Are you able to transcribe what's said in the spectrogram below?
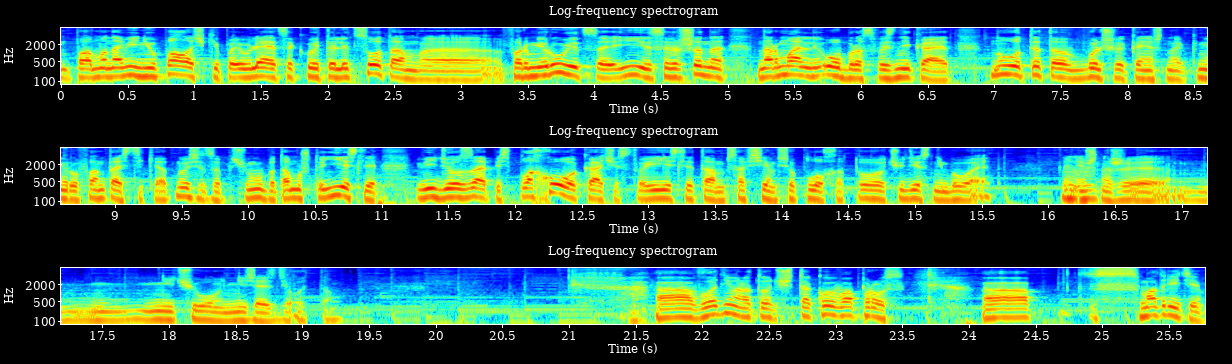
по мановению палочки появляется какое-то лицо там, э, формируется, и совершенно нормальный образ возникает. Ну вот это больше, конечно, к миру фантастики относится. Почему? Потому что если видеозапись плохого качества, и если там совсем все плохо, то чудес не бывает. Конечно же, м, ничего нельзя сделать там. А, Владимир Анатольевич, такой вопрос. А, Смотрите,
